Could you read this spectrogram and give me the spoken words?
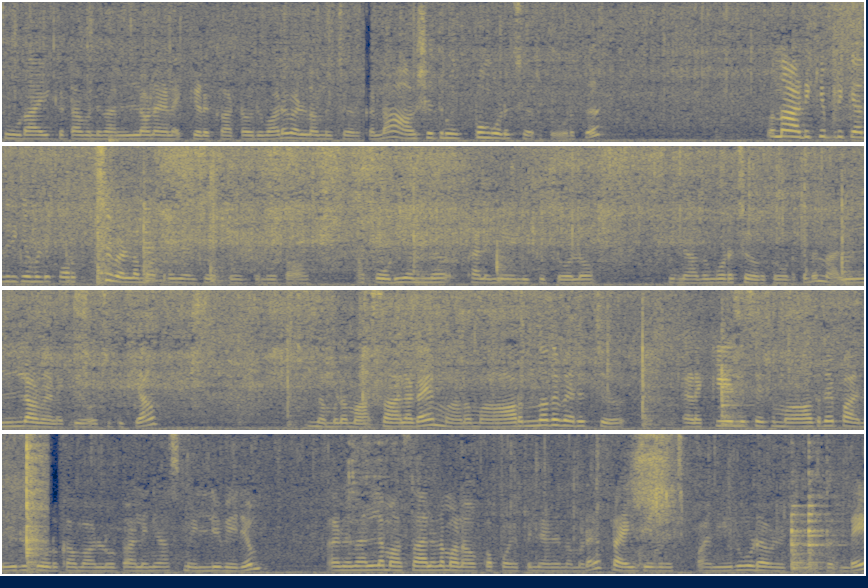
ചൂടായി കിട്ടാൻ വേണ്ടി നല്ലോണം ഇളക്കിയെടുക്കാം കേട്ടോ. ഒരുപാട് വെള്ളം ഒന്നും ചേർക്കണ്ട. ആവശ്യത്തിന് ഉപ്പും കൂടെ ചേർത്ത് കൊടുത്ത് ഒന്ന് അടുക്കി പിടിക്കാതിരിക്കാൻ വേണ്ടി കുറച്ച് വെള്ളം മാത്രമേ ഞാൻ ചേർത്ത് കൊടുത്തുള്ളൂ കേട്ടോ. ആ പൊടി ഒന്ന് കലങ്ങി എനിക്ക് കിട്ടുമല്ലോ പിന്നെ അതും കൂടെ ചേർത്ത് കൊടുത്തിട്ട് നല്ലോണം ഇളക്കി യോജിപ്പിക്കാം. നമ്മുടെ മസാലയുടെ മണം മാറുന്നത് വരെ ഇളക്കിയതിന് ശേഷം മാത്രമേ പനീരിട്ട് കൊടുക്കാൻ പാടുള്ളൂ അല്ലെങ്കിൽ ആ സ്മെല്ല് വരും. അങ്ങനെ നല്ല മസാലയുടെ മണമൊക്കെ പോയപ്പോൾ ഞാൻ നമ്മുടെ ഫ്രൈ ചെയ്ത് വെച്ച് പനീർ കൂടെ അവിടെ ഇട്ട് കൊടുത്തിട്ടുണ്ടേ.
